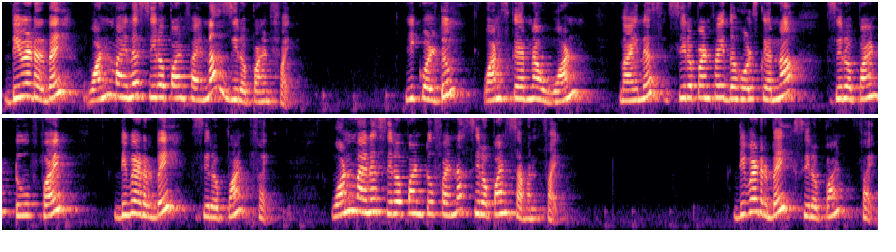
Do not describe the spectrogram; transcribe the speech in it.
divided by one minus zero point ஃபைவ்னா zero point five equal to one square one minus zero point five the whole na zero point two five divided by zero point five one minus zero point two ஃபைவ்னா zero point seven five divided by zero point five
